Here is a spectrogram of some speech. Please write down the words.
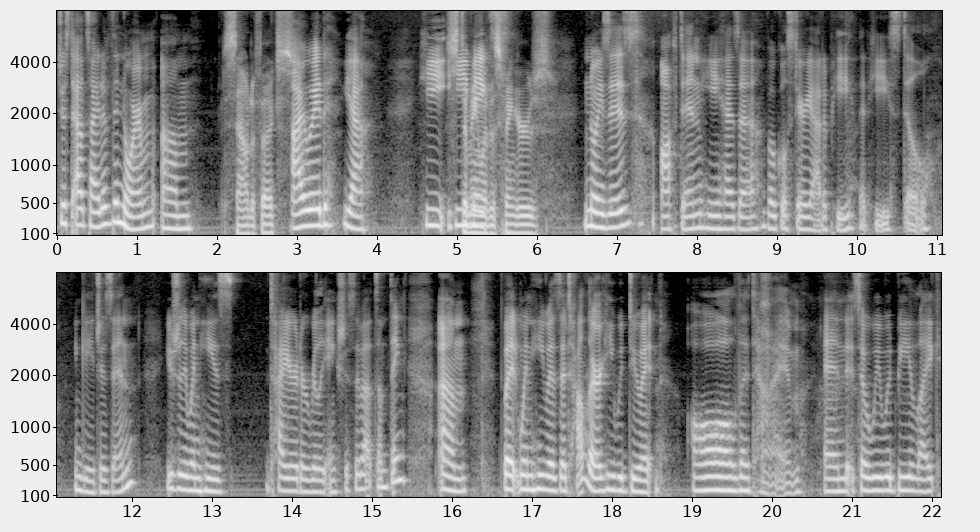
just outside of the norm. Um, Sound effects, I would, yeah. He he stimming makes with his fingers. noises often. He has a vocal stereotypy that he still engages in, usually when he's tired or really anxious about something. Um, but when he was a toddler, he would do it all the time. And so we would be like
